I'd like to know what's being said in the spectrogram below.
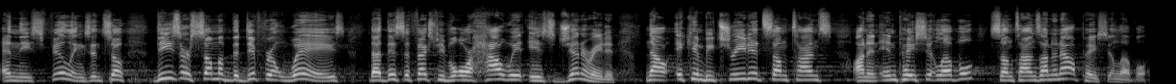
and these feelings. And so these are some of the different ways that this affects people or how it is generated. Now, it can be treated sometimes on an inpatient level, sometimes on an outpatient level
